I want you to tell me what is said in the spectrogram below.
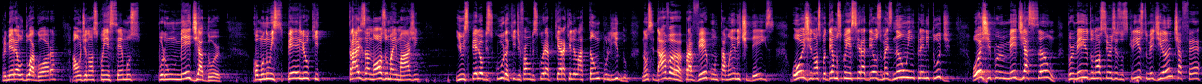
O primeiro é o do agora, onde nós conhecemos por um mediador, como num espelho que traz a nós uma imagem e o espelho obscuro aqui, de forma obscura, é porque era aquele latão polido, não se dava para ver com tamanha nitidez. Hoje nós podemos conhecer a Deus, mas não em plenitude. Hoje, por mediação, por meio do nosso Senhor Jesus Cristo, mediante a fé,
